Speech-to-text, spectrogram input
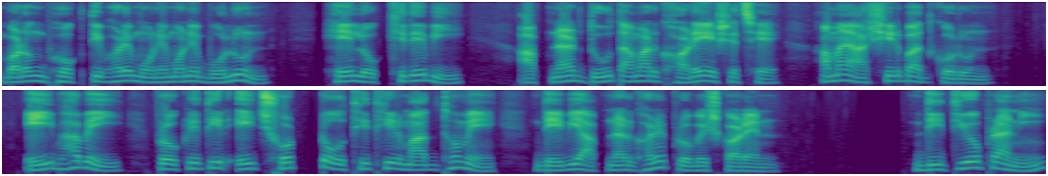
বরং ভক্তিভরে মনে মনে বলুন, হে লক্ষ্মীদেবী, আপনার দূত আমার ঘরে এসেছে, আমায় আশীর্বাদ করুন। এইভাবেই প্রকৃতির এই ছোট্ট অতিথির মাধ্যমে দেবী আপনার ঘরে প্রবেশ করেন। দ্বিতীয় প্রাণী,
